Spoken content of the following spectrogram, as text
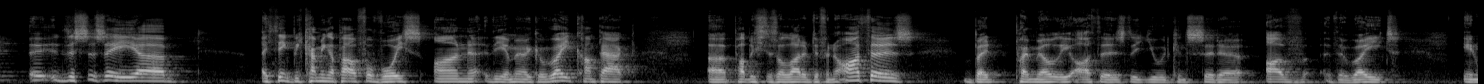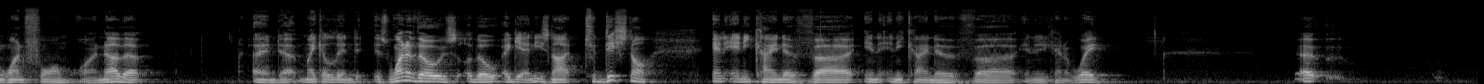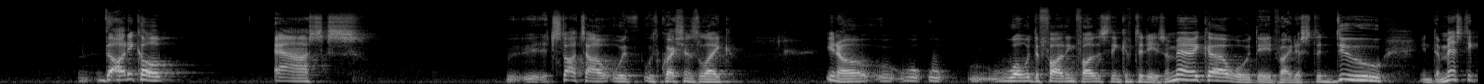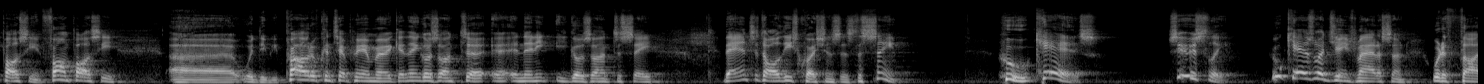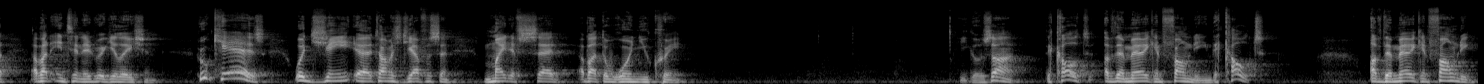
this is a, uh, I think, becoming a powerful voice on the American right. Compact uh, publishes a lot of different authors, but primarily authors that you would consider of the right in one form or another. And uh, Michael Lind is one of those, although again, he's not traditional in any kind of uh, in any kind of uh, in any kind of way. Uh, the article asks. It starts out with with questions like, you know, what would the founding fathers think of today's America? What would they invite us to do in domestic policy and foreign policy? Uh, would they be proud of contemporary America? And then goes on to, and then he, he goes on to say, the answer to all these questions is the same. Who cares? Seriously, who cares what James Madison would have thought about internet regulation? Who cares what Jane, uh, Thomas Jefferson might have said about the war in Ukraine? He goes on. The cult of the American founding, the cult of the American founding,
